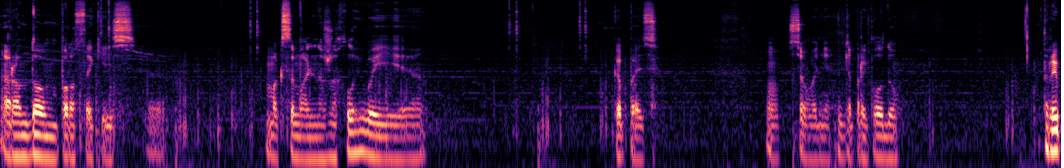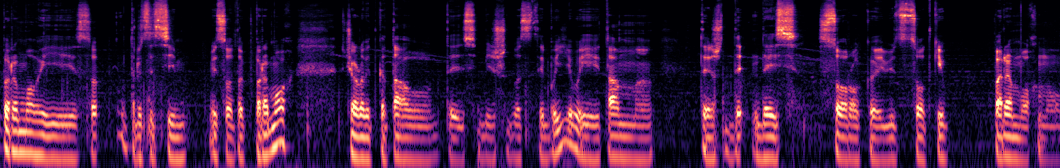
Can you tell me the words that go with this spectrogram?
Рандом просто якийсь е, максимально жахливий. е, Капець. О, сьогодні, для прикладу, три перемоги і 37% перемог. Вчора відкатав десь більше 20 боїв, і там е, теж десь 40% перемог. Ну,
